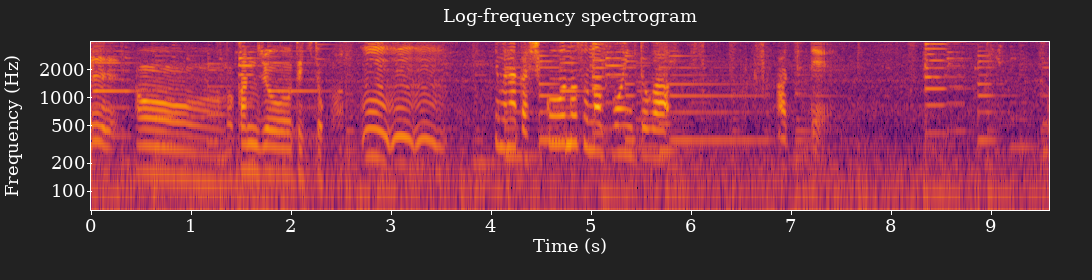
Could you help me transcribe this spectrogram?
う。あー、まあ感情的とか？うんうんうん。でもなんか思考のそのポイントがあって。そう。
